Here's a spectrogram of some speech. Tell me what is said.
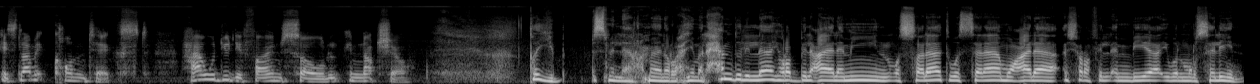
Islamic context, how would you define soul in nutshell? طيب بسم الله الرحمن الرحيم. الحمد لله رب العالمين والصلاة والسلام على أشرف الأنبياء والمرسلين.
